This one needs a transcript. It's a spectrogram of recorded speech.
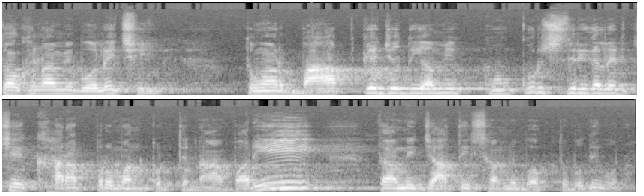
তখন আমি বলেছি, তোমার বাপকে যদি আমি কুকুর শ্রীগালের চেয়ে খারাপ প্রমাণ করতে না পারি, তা আমি জাতির সামনে বক্তব্য দিব না।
